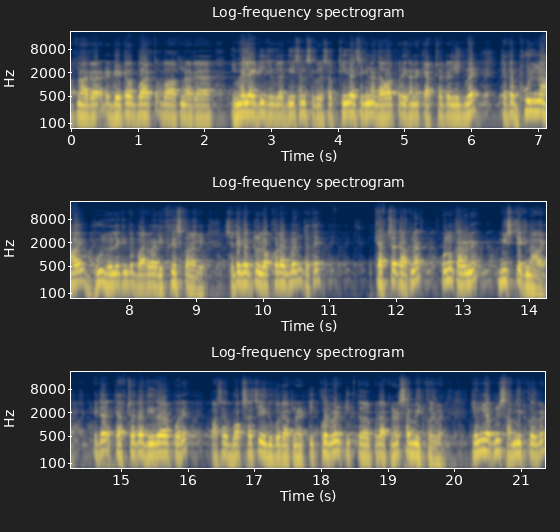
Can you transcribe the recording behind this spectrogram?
আপনার ডেট অফ বার্থ বা আপনার ইমেল আইডি যেগুলো দিয়েছেন সেগুলো সব ঠিক আছে কিনা দেওয়ার পর এখানে ক্যাপচারটা লিখবেন। যাতে ভুল না হয় ভুল হলে কিন্তু বারবার রিফ্রেশ করাবে। সেটাকে একটু লক্ষ্য রাখবেন যাতে ক্যাপচারটা আপনার কোনো কারণে মিস্টেক না হয়। এটা ক্যাপচারটা দিয়ে দেওয়ার পরে পাশে বক্স আছে এর উপরে আপনারা টিক করবেন টিক দেওয়ার পরে আপনারা সাবমিট করবেন। যেমনি আপনি সাবমিট করবেন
